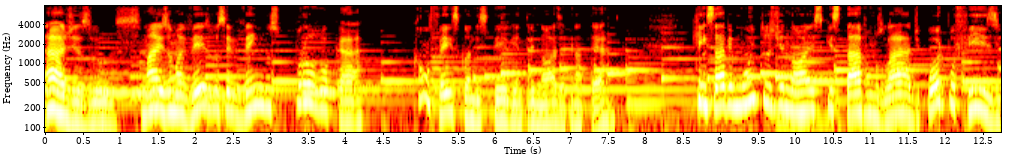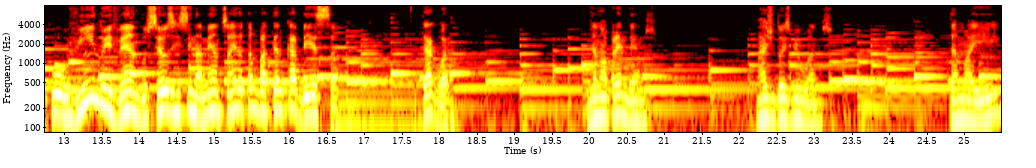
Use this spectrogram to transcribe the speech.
Ah, Jesus, mais uma vez você vem nos provocar, como fez quando esteve entre nós aqui na terra. Quem sabe muitos de nós que estávamos lá de corpo físico, ouvindo e vendo os seus ensinamentos, ainda estão batendo cabeça. Até agora. Ainda não aprendemos. Mais de dois mil anos. Estamos aí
